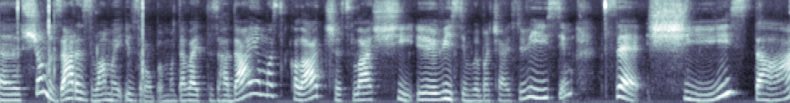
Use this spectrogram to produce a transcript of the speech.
Е, Що ми зараз з вами і зробимо? Давайте згадаємо склад числа 6, 8, вибачаюсь, 8. Це 6 та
